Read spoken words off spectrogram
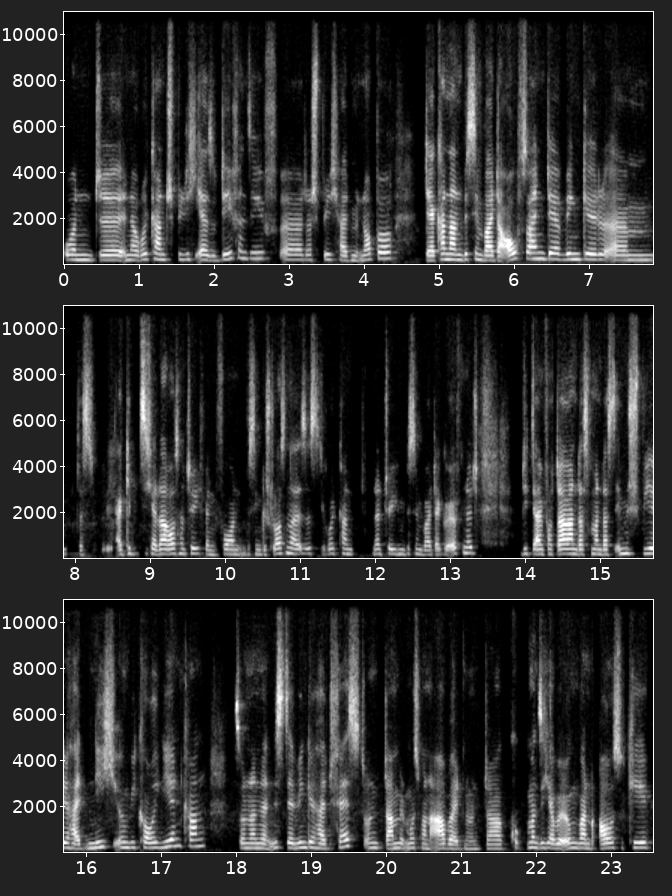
Und äh, in der Rückhand spiele ich eher so defensiv. Äh, da spiele ich halt mit Noppe. Der kann dann ein bisschen weiter auf sein, der Winkel. Ähm, das ergibt sich ja daraus natürlich, wenn vorne ein bisschen geschlossener ist, ist die Rückhand natürlich ein bisschen weiter geöffnet. Liegt einfach daran, dass man das im Spiel halt nicht irgendwie korrigieren kann, sondern dann ist der Winkel halt fest und damit muss man arbeiten. Und da guckt man sich aber irgendwann raus, okay,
